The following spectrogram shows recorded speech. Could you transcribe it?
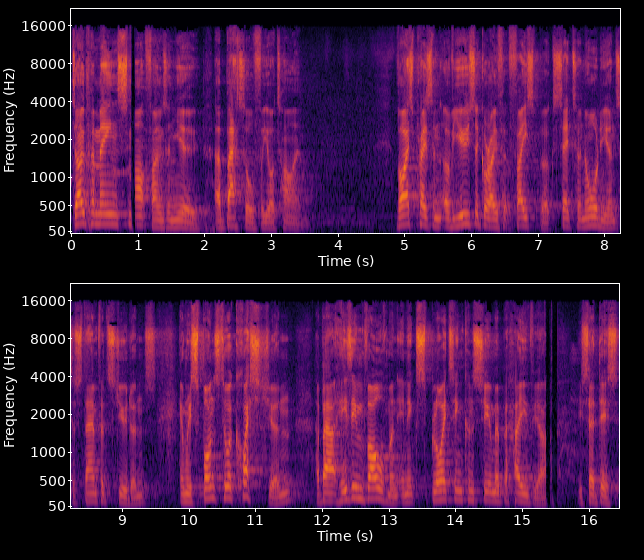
Dopamine, Smartphones, and You A Battle for Your Time. Vice President of User Growth at Facebook, said to an audience of Stanford students in response to a question about his involvement in exploiting consumer behavior, he said this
